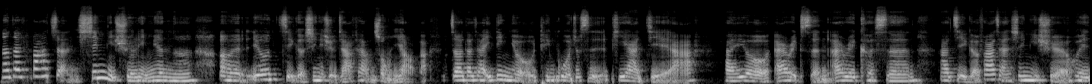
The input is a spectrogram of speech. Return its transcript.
那在发展心理学里面呢，呃，有几个心理学家非常重要啦。我知道大家一定有听过，就是皮亚杰啊，还有艾瑞克森、艾瑞克森，那几个发展心理学会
